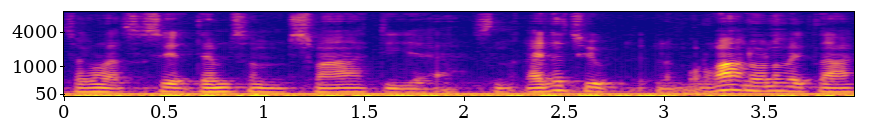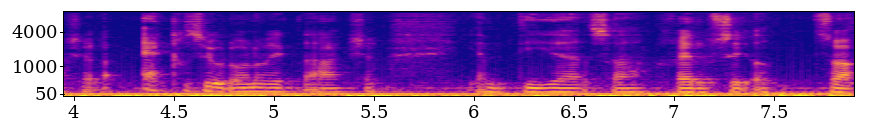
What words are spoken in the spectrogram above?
så kan man altså se, at dem, som svarer, at de er sådan relativt eller moderat undervægtede aktier, eller aggressivt undervægtede aktier, jamen de er altså reduceret. Så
